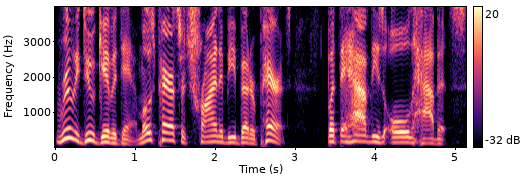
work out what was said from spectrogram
really do give a damn. Most parents are trying to be better parents, but they have these old habits.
